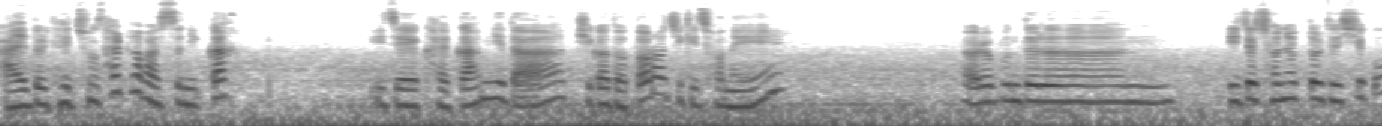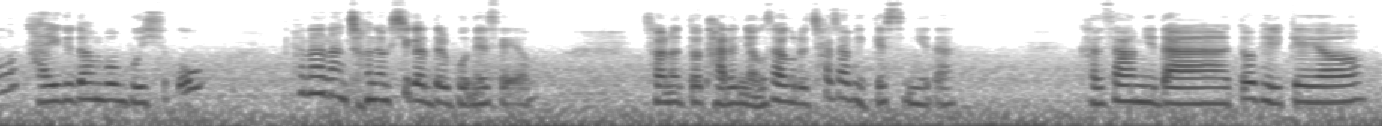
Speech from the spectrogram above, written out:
아이들 대충 살펴봤으니까 이제 갈까 합니다. 비가 더 떨어지기 전에. 여러분들은 이제 저녁들 드시고 다이기도 한번 보시고 편안한 저녁 시간들 보내세요. 저는 또 다른 영상으로 찾아뵙겠습니다. 감사합니다. 또 뵐게요.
